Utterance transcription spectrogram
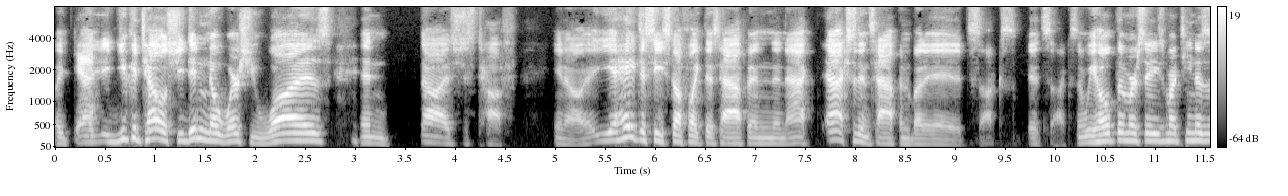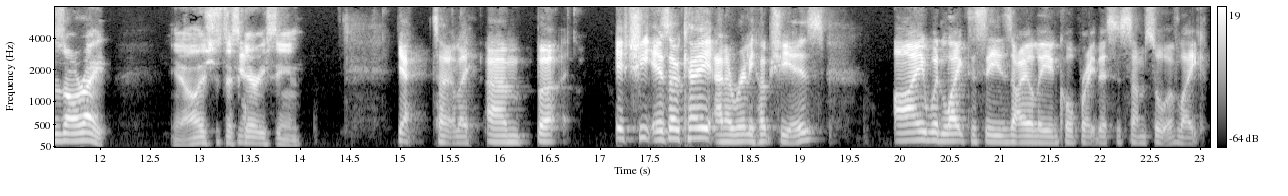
Like yeah. you could tell she didn't know where she was, and uh, it's just tough. You know, you hate to see stuff like this happen and ac- accidents happen, but it, it, sucks. It sucks, and we hope that Mercedes Martinez is all right. You know, it's just a scary yeah. scene. Yeah, totally. Um, but if she is okay, and I really hope she is, I would like to see Xia incorporate this as some sort of like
